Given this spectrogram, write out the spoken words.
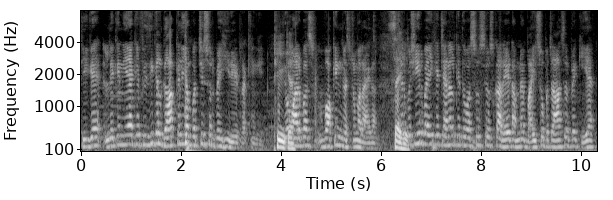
ठीक है? लेकिन यह है कि फ़िज़िकल गाहक के लिए हम पच्चीस सौ रुपए ही रेट रखेंगे। ठीक जो है। हमारे पास वॉकिंग कस्टमर आएगा। सही। बशीर भाई के चैनल के तवसुस से उसका रेट हमने बाईस सौ पचास रुपए किया है।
